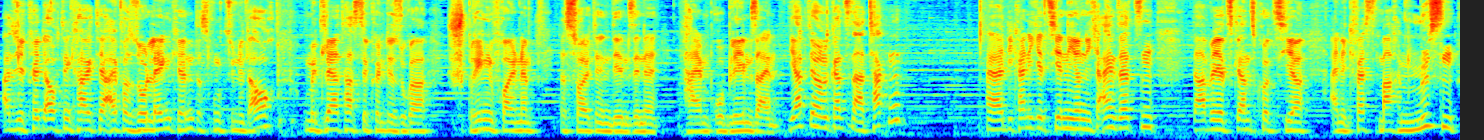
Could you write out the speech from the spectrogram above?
Also ihr könnt auch den Charakter einfach so lenken, das funktioniert auch. Und mit Leertaste könnt ihr sogar springen, Freunde. Das sollte in dem Sinne kein Problem sein. Hier habt ihr eure ganzen Attacken. Äh, die kann ich jetzt hier nicht, nicht einsetzen, da wir jetzt ganz kurz hier eine Quest machen müssen,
